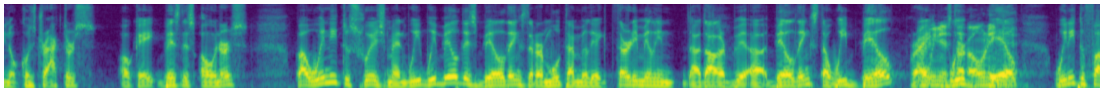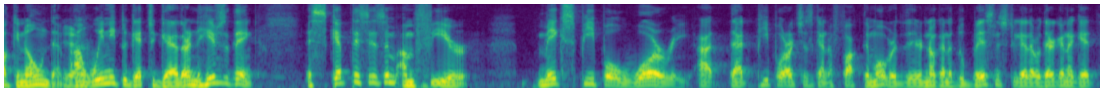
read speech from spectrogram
you know contractors okay business owners. But we need to switch man. We, we build these buildings that are multi-million 30 million uh, uh, buildings that we build right we need to start owning build, it. we need to fucking own them Yeah. and we need to get together. And here's the thing. Skepticism and fear makes people worry uh, that people are just gonna fuck them over. They're not gonna do business together or they're gonna get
